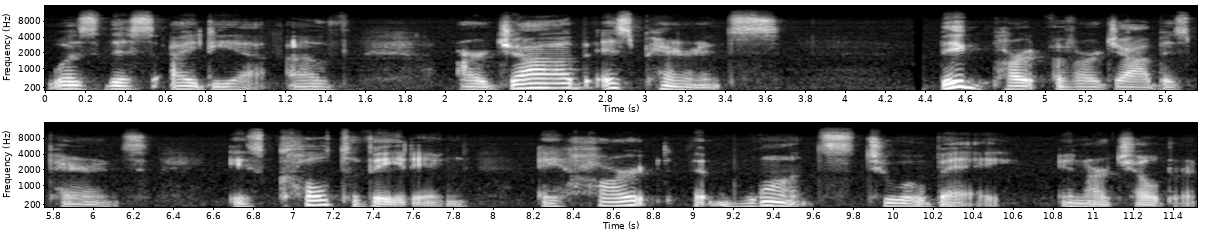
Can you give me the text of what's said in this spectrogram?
was this idea of our job as parents big part of our job as parents is cultivating a heart that wants to obey in our children.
